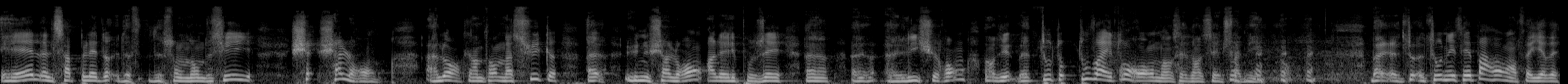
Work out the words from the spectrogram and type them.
Et elle, elle s'appelait de, son nom de fille Chaleron. Alors, quand on a su qu'une euh, Chaleron allait épouser un, Licheron, on dit ben, tout, tout, va être rond dans, dans cette famille. Ben, tout, n'était pas rond. Enfin, il y avait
